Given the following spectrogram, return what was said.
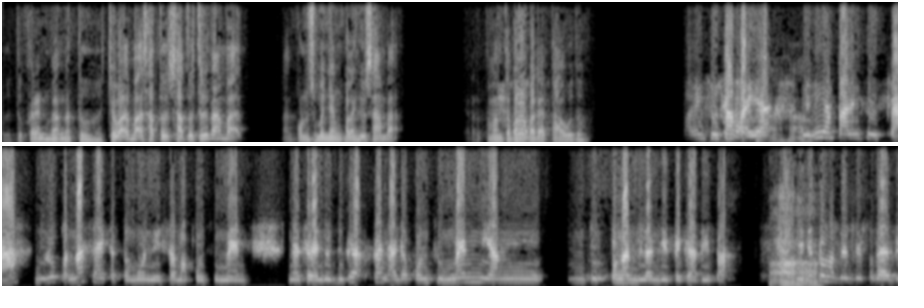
itu keren banget tuh coba mbak satu satu cerita mbak tentang konsumen yang paling susah mbak biar teman-teman Oh. pada tahu tuh paling susah Pak ya. Jadi yang paling susah dulu pernah saya ketemu nih sama konsumen. Nah selain itu juga kan ada konsumen yang untuk pengambilan BPKB Pak. ah, ah, Jadi pengambilan BPKB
